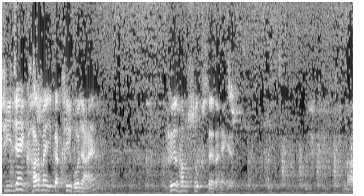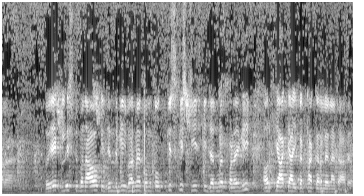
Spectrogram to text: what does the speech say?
चीज़ें घर में इकट्ठी हो जाएँ, फिर हम सुख से रहेंगे। नारायण तो एक लिस्ट बनाओ कि ज़िंदगी भर में तुमको किस किस चीज़ की ज़रूरत पड़ेगी और क्या क्या इकट्ठा कर लेना चाहते हो।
